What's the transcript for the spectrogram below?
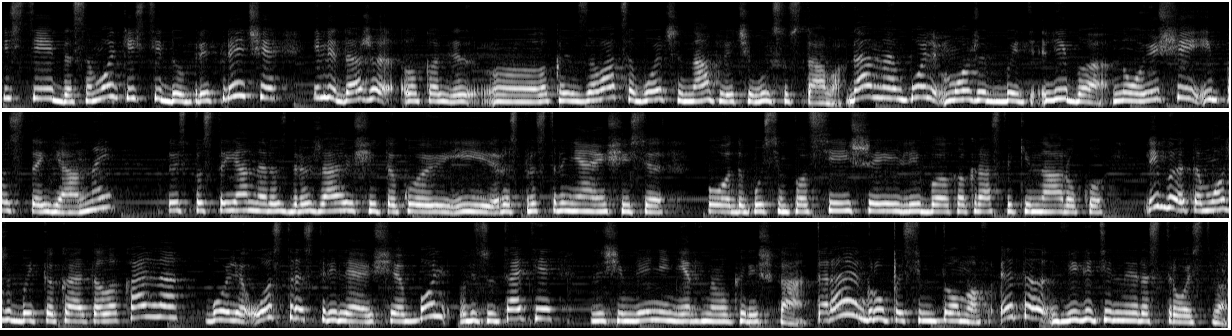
кистей, до самой кисти, до предплечья или даже э, локализоваться больше на плечевых суставах. Данная боль может быть либо ноющей и постоянной, то есть постоянно раздражающий такой и распространяющийся по, допустим, по всей шее, либо как раз таки на руку, либо это может быть какая-то локальная, более острая, стреляющая боль в результате защемления нервного корешка. Вторая группа симптомов – это двигательные расстройства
